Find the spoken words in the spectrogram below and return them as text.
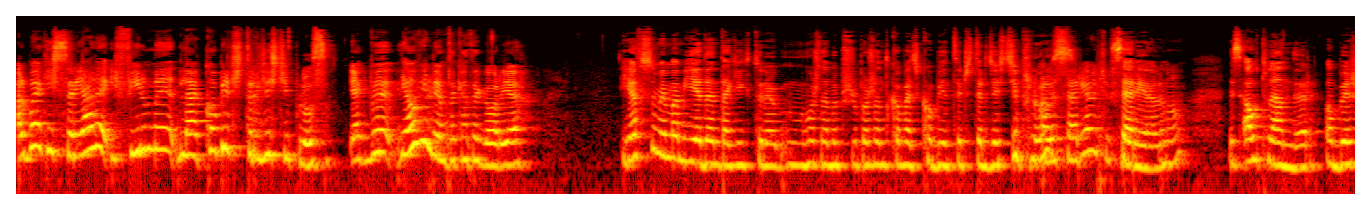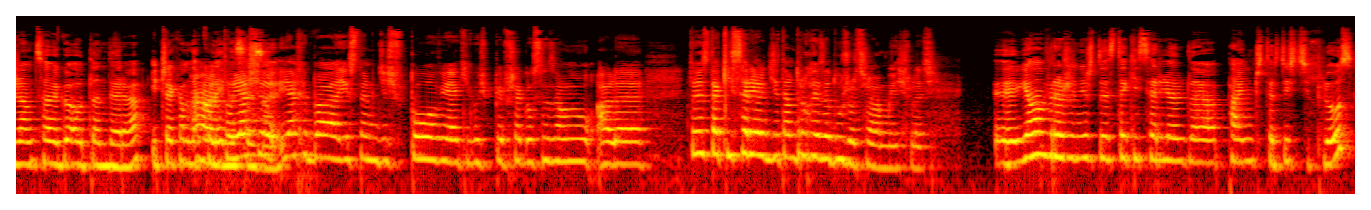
albo jakieś seriale i filmy dla kobiet 40+. Jakby ja uwielbiam tę kategorię. Ja w sumie mam jeden taki, który można by przyporządkować kobiety 40+. Plus. Ale serial czy film? Serial. No. jest Outlander. Obejrzałam całego Outlandera i czekam na A, kolejny to ja, sezon. się, ja chyba jestem gdzieś w połowie jakiegoś pierwszego sezonu, ale to jest taki serial, gdzie tam trochę za dużo trzeba myśleć. Y, Ja mam wrażenie, że to jest taki serial dla pań 40+, plus,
